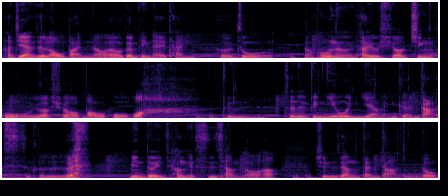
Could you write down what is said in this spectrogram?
他既然是老板，然后要跟平台谈合作，然后呢，他又需要进货，又要需要包货，哇，真的真的跟叶问一样，一个人打十个，对不对？面对这样的市场，然后他选择这样单打独斗，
